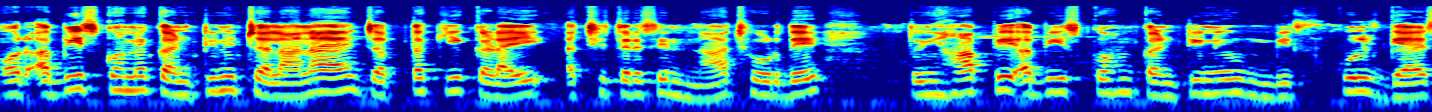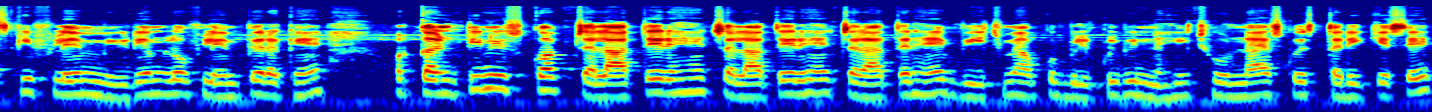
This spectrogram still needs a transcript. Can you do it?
और अभी इसको हमें कंटिन्यू चलाना है, जब तक ये कढ़ाई अच्छी तरह से ना छोड़ दे तो यहाँ पे अभी इसको हम कंटिन्यू बिल्कुल गैस की फ्लेम मीडियम लो फ्लेम पे रखें और कंटिन्यू इसको आप चलाते रहें चलाते रहें चलाते रहें। बीच में आपको बिल्कुल भी नहीं छोड़ना है इसको इस तरीके से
